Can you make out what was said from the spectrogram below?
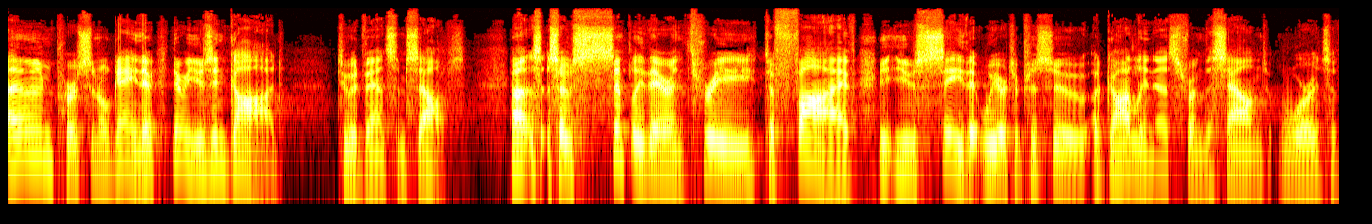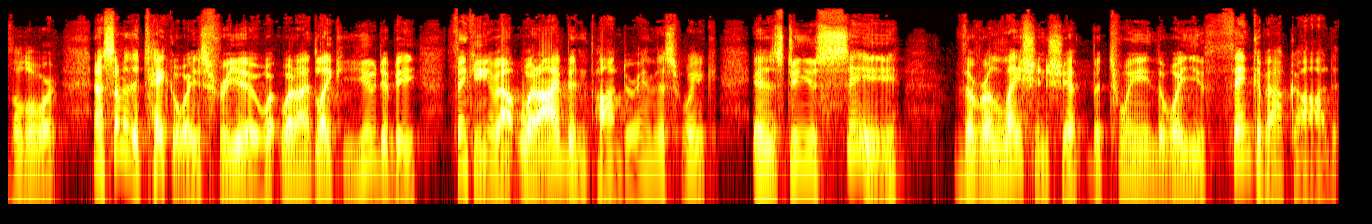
own personal gain. They, they were using God to advance themselves. Uh, so, simply there in three to five, you see that we are to pursue a godliness from the sound words of the Lord. Now, some of the takeaways for you, what, what I'd like you to be thinking about, what I've been pondering this week, is do you see the relationship between the way you think about God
